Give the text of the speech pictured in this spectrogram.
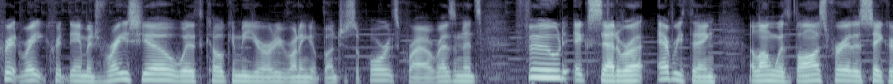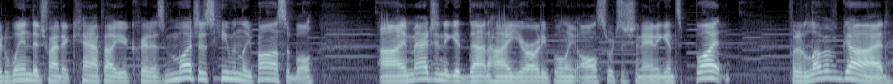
crit rate, crit damage ratio. With Kokomi, you're already running a bunch of supports, cryo resonance, food, etc. Everything, along with Lost Prayer, the Sacred Wind to try to cap out your crit as much as humanly possible. I imagine to get that high, you're already pulling all sorts of shenanigans, but for the love of God,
